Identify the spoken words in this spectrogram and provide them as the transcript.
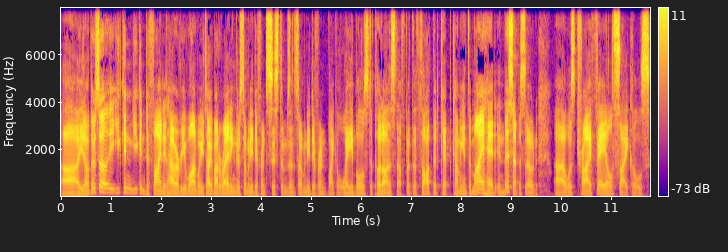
uh, you know, there's a you can you can define it however you want. When you talk about writing, there's so many different systems and so many different like labels to put on stuff. But the thought that kept coming into my head in this episode uh, was try fail cycles,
